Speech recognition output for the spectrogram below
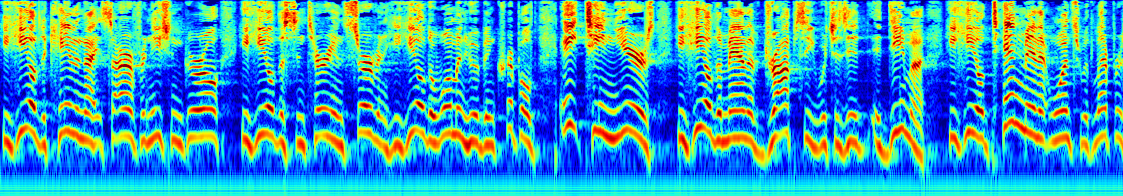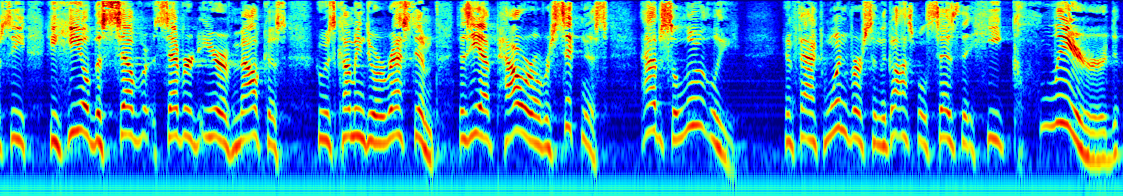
He healed a Canaanite Syrophoenician girl. He healed a centurion's servant. He healed a woman who had been crippled 18 years. He healed a man of dropsy, which is edema. He healed 10 men at once with leprosy. He healed the severed ear of Malchus, who was coming to arrest him. Does he have power over sickness? Absolutely. In fact, one verse in the gospel says that he cleared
